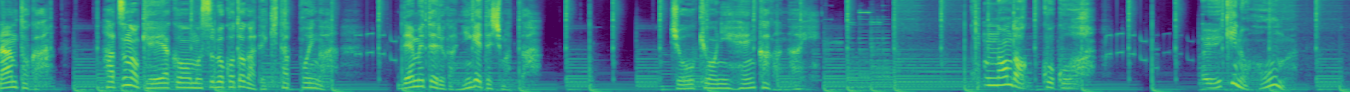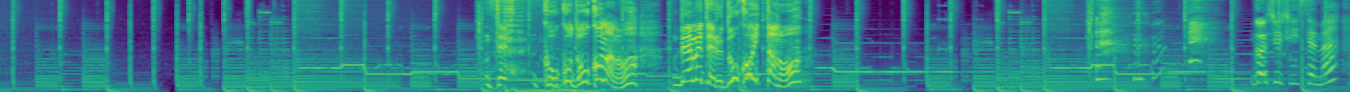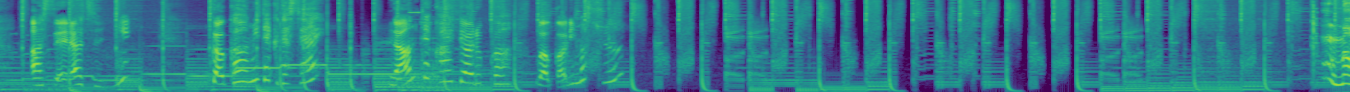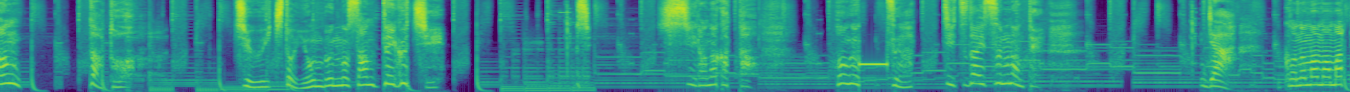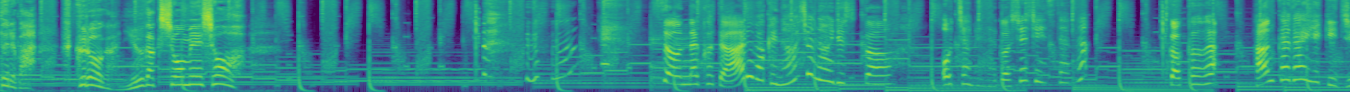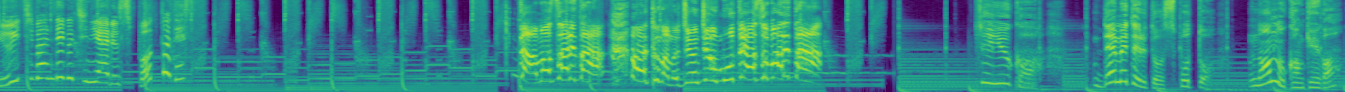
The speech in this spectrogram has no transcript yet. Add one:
なんとか初の契約を結ぶことができたっぽいがデメテルが逃げてしまった。状況に変化がない。なんだここは？駅のホーム？ってここどこなの？デメテルどこ行ったの？ご主人様焦らずに。ここを見てください。なんて書いてあるかわかります？なんだと？11と4分の3出口。し知らなかった。ホグツが実在するなんて。じゃあこのまま待ってればフクロウが入学証明書を。そんなことあるわけないじゃないですか。お茶目なご主人様。ここは繁華街駅11番出口にあるスポットです。騙された。悪魔の順調もてあそばれた。っていうかデメテルとスポット何の関係が？は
